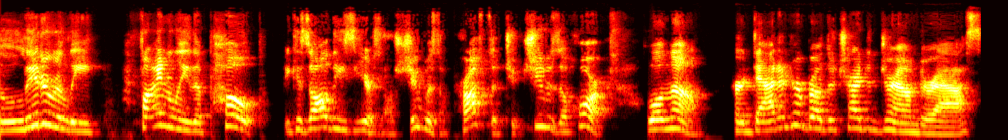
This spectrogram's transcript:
literally finally the pope because all these years oh she was a prostitute she was a whore well no her dad and her brother tried to drown her ass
